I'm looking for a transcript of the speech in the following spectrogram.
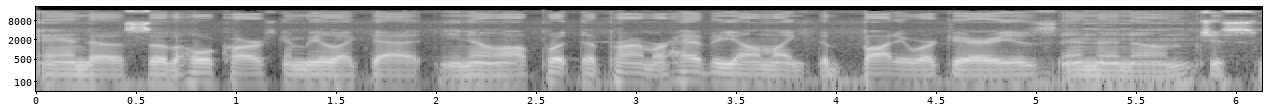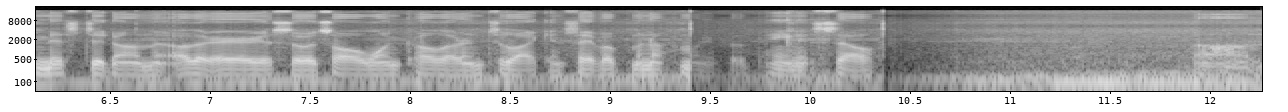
And uh, so the whole car is gonna be like that you know. I'll put the primer heavy on like the bodywork areas and then um, just mist it on the other areas so it's all one color until I can save up enough money for the paint itself. Um,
